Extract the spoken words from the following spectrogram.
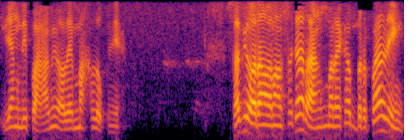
yang dipahami oleh makhluknya. Tapi orang-orang sekarang mereka berpaling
